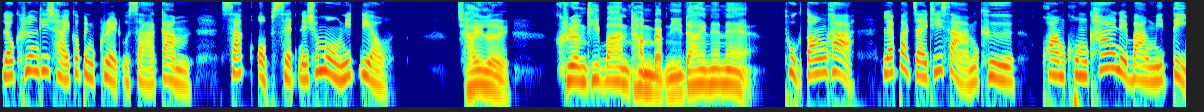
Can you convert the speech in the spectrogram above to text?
แล้วเครื่องที่ใช้ก็เป็นเกรดอุตสาหกรรม ซักอบเสร็จในชั่วโมงนิดเดียว ใช่เลย เครื่องที่บ้านทำแบบนี้ได้แน่ ถูกต้องค่ะ และปัจจัยที่ 3 คือ ความคุ้มค่าในบางมิติ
